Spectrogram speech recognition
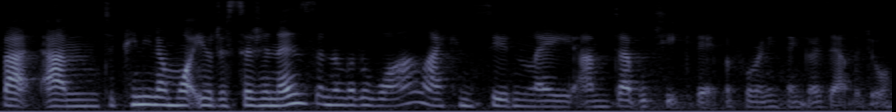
But um, depending on what your decision is in a little while, I can certainly um, double check that before anything goes out the door.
